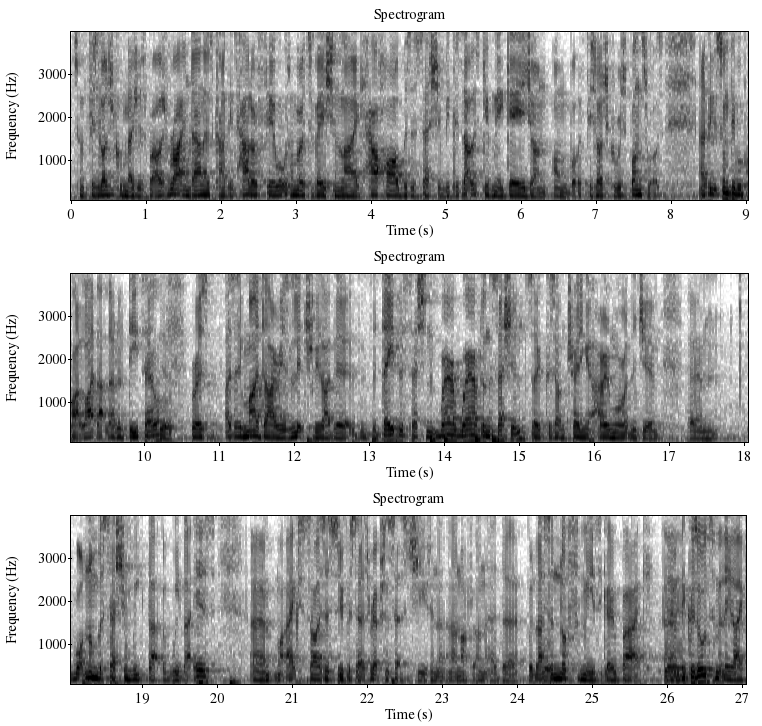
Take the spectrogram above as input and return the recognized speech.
some physiological measures. But I was writing down those kind of things. How do I feel? What was my motivation like? How hard was the session? Because that was giving me a gauge on on what the physiological response was. And I think some people quite like that level of detail. Yeah. Whereas, as I said, my diary is literally like the the date of the session, where where I've done the session. So because I'm training at home or at the gym. Um, what number session week that of week that is. Um, my exercises, supersets, reps and sets achieved, and, and I knock it on the head there. But that's Yeah. enough for me to go back um, yeah. because ultimately, like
